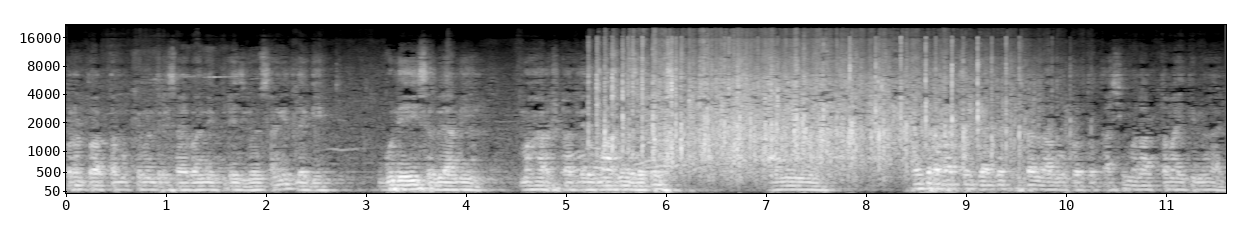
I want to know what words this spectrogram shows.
परंतु आता मुख्यमंत्री साहेबांनी प्रेस घेऊन सांगितलं की गुन्हेही सगळे आम्ही महाराष्ट्रातले मागणी देतो आणि हैदराबादच्या ज्या चालू लागू करतो अशी मला आत्ता माहिती मिळाली.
